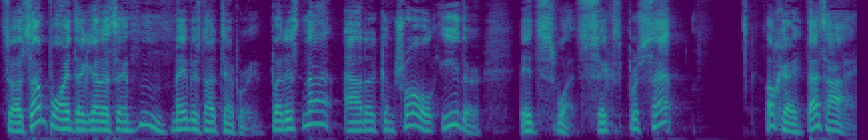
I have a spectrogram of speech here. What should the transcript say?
So at some point they're going to say, hmm, maybe it's not temporary, but it's not out of control either. It's what six percent? Okay, that's high.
